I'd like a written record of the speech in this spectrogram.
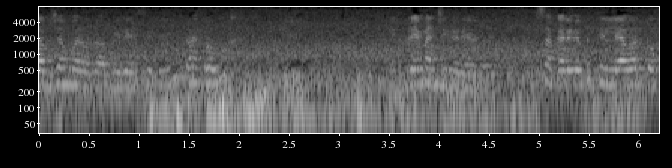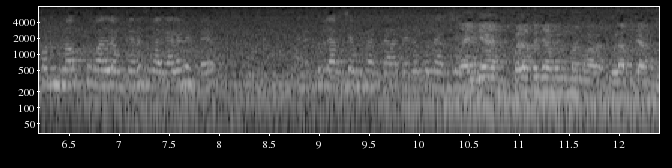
गुलाबजाम बनवतो आम्ही रेसिपी दाखवू. एक प्रेमांची घरी आलो सकाळी कधी किल्ल्यावर तो पण ब्लॉग तुम्हाला लवकरच बघायला भेटेल. आणि गुलाबजाम करता त्याला गुलाबजाम गुलाबजामुन. बनवा गुलाबजामुन.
